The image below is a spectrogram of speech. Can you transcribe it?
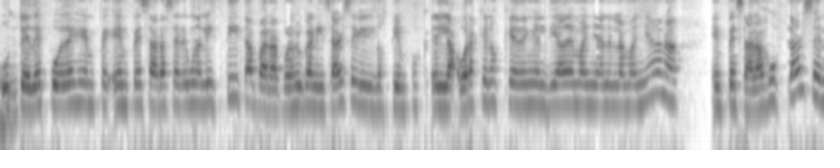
Ustedes pueden empezar a hacer una listita para poder organizarse y los tiempos, en las horas que nos queden el día de mañana en la mañana, empezar a ajustarse,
